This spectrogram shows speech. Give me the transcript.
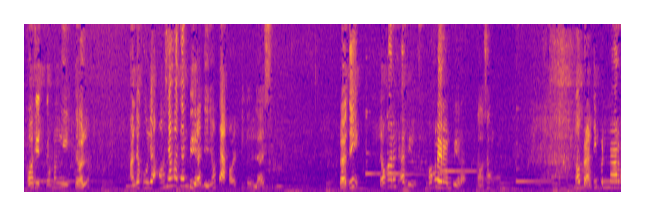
Kok sih temen ngidol? Anda kuliah, oh sih angkatan birat di nyok takon. 13 Berarti, kau kan adil, kau kelahiran birat. kosong Oh berarti benar,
